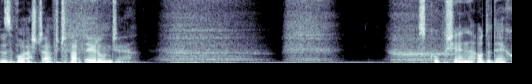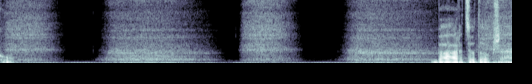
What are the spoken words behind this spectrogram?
zwłaszcza w czwartej rundzie. Skup się na oddechu. Bardzo dobrze.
